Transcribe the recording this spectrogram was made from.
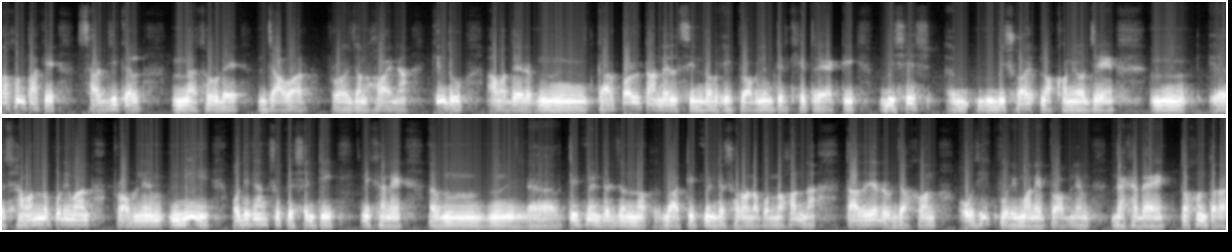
তখন তাকে সার্জিক্যাল মেথডে যাওয়ার প্রয়োজন হয় না। কিন্তু আমাদের কার্পাল টানেল সিন্ড্রোম এই প্রবলেমটির ক্ষেত্রে একটি বিশেষ বিষয় লক্ষণীয় যে সামান্য পরিমাণ প্রবলেম নিয়ে অধিকাংশ পেশেন্টই এখানে ট্রিটমেন্টের জন্য বা ট্রিটমেন্টের শরণাপন্ন হন না। তাদের যখন অধিক পরিমাণে প্রবলেম দেখা দেয়, তখন তারা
